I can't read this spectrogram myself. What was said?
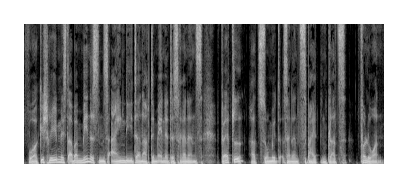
Vorgeschrieben ist aber mindestens ein Liter nach dem Ende des Rennens. Vettel hat somit seinen zweiten Platz verloren.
